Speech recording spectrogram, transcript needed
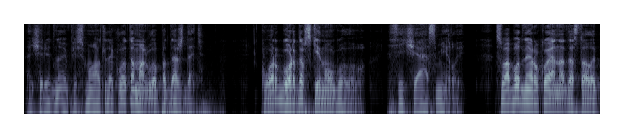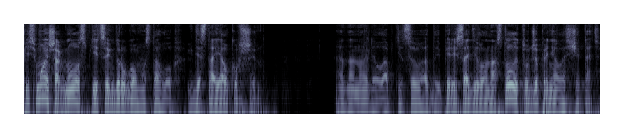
Очередное письмо от Леклота могло подождать. Кор гордо вскинул голову. «Сейчас, милый. Свободной рукой она достала письмо и шагнула с птицей к другому столу, где стоял кувшин. Она налила птице воды, пересадила на стол и тут же принялась читать.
